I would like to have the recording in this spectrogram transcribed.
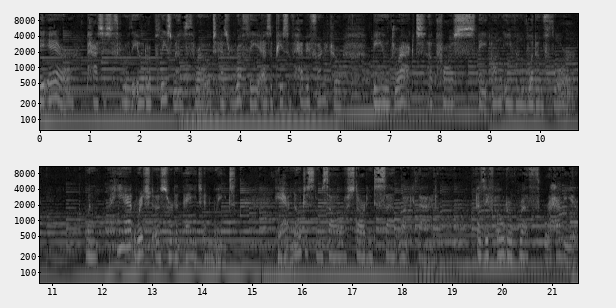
The air passes through the older policeman's throat as roughly as a piece of heavy furniture being dragged across a uneven wooden floor. When he had reached a certain age and weight, he had noticed himself starting to sound like that, as if older breaths were heavier.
